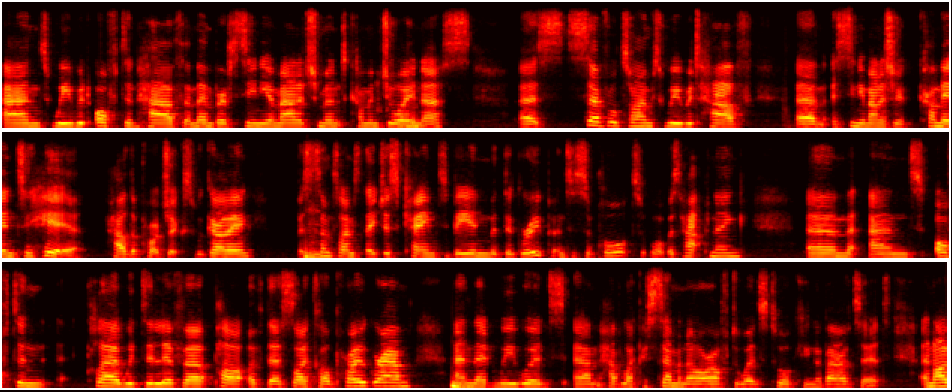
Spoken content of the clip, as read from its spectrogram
and we would often have a member of senior management come and join mm-hmm. us. Uh, several times we would have um, a senior manager come in to hear how the projects were going, but mm. sometimes they just came to be in with the group and to support what was happening. Um, and often Claire would deliver part of the Sycol program, mm. and then we would um, have like a seminar afterwards talking about it. And I,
